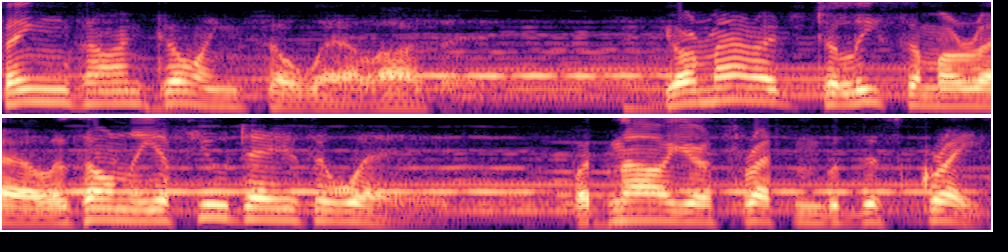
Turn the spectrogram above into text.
Things aren't going so well, are they? Your marriage to Lisa Morell is only a few days away, but now you're threatened with disgrace,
